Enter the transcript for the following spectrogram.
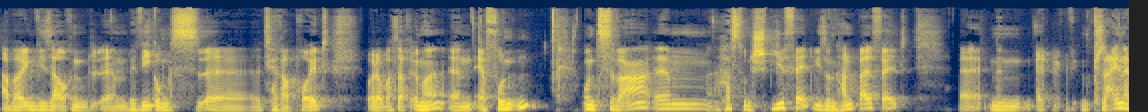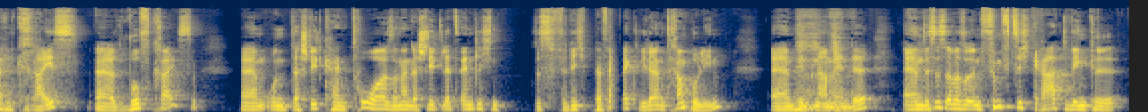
aber irgendwie ist er auch ein ähm, Bewegungstherapeut äh, oder was auch immer ähm, erfunden. Und zwar ähm, hast du ein Spielfeld, wie so ein Handballfeld, äh, einen, äh, einen kleineren Kreis, äh, also Wurfkreis, ähm, und da steht kein Tor, sondern da steht letztendlich, ein, das ist für dich perfekt wieder, ein Trampolin ähm, hinten am Ende. Ähm, das ist aber so in 50 Grad Winkel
